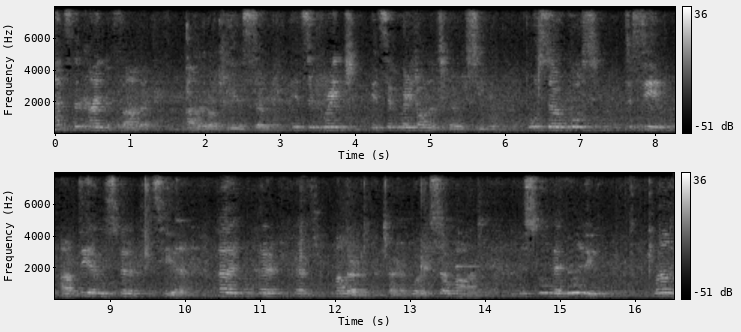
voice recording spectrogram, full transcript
That's the kind of father Father Rocky is. So it's a great, it's a great honor to go to see him. Also, of course, to see our dear Miss Philippines here. Her, her, her mother and her worked so hard. And the school they're building, well,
